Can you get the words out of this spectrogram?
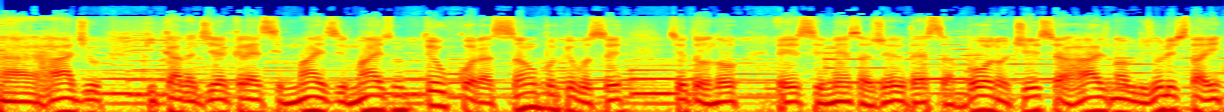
na rádio que cada dia cresce mais e mais no teu coração, porque você se tornou esse mensageiro dessa boa notícia. A Rádio 9 de Julho está aí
